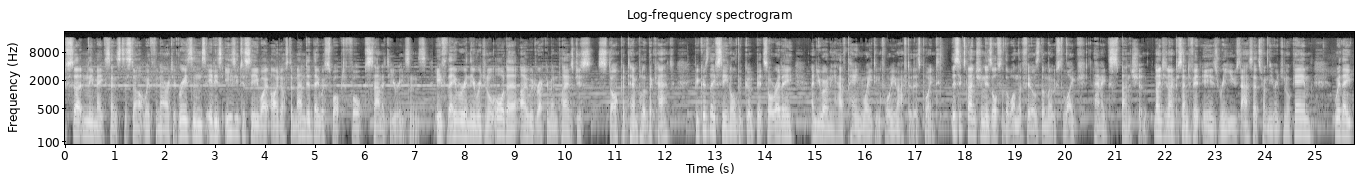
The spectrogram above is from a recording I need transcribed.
certainly make sense to start with for narrative reasons, it is easy to see why Eidos demanded they were swapped for sanity reasons. If they were in the original order, I would recommend players just stop at Temple of the Cat, because they've seen all the good bits already, and you only have pain waiting for you after this point. This expansion is also the one that feels the most like an expansion. 99% of it is reused assets from the original game, with a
